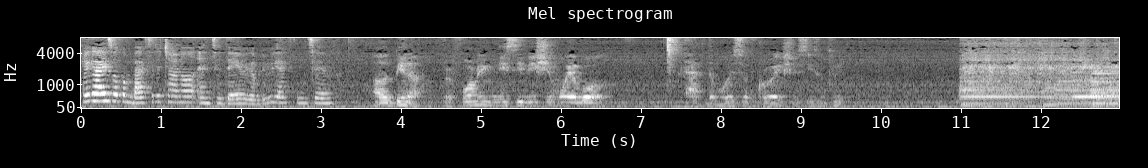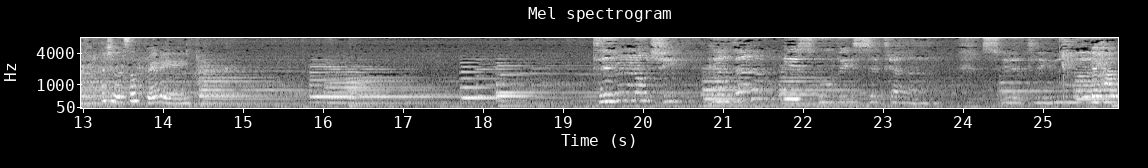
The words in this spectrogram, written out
Hey guys, welcome back to the channel and today we're going to be reacting to Albina performing Nisi Više moja bol at The Voice of Croatia season 3. Oh, she looks so pretty. Te noći kada izgubi se trag Svjetli They have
